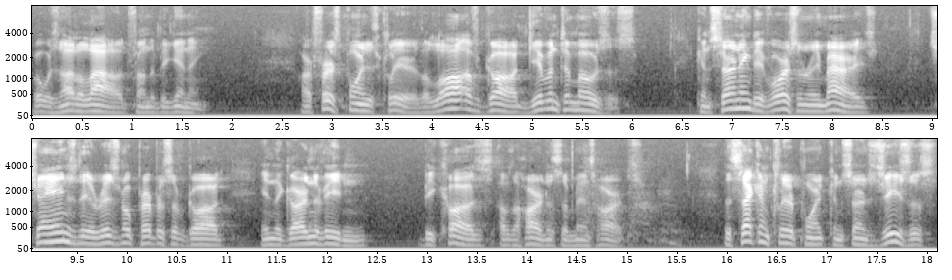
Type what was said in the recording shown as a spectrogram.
but was not allowed from the beginning. Our first point is clear. The law of God given to Moses concerning divorce and remarriage changed the original purpose of God in the Garden of Eden because of the hardness of men's hearts. The second clear point concerns Jesus,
